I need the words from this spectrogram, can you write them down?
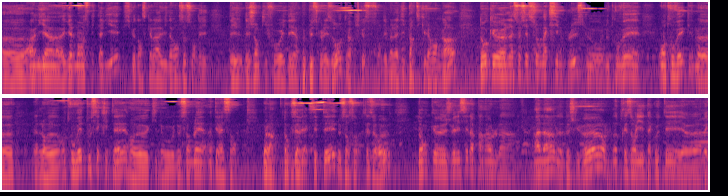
euh, un lien également hospitalier, puisque dans ce cas-là, évidemment, ce sont des, des, gens qu'il faut aider un peu plus que les autres, hein, puisque ce sont des maladies particulièrement graves. Donc euh, l'association Maxime Plus nous, nous trouvait, on trouvait qu'elle euh, elle, euh, retrouvait tous ces critères euh, qui nous, nous semblaient intéressants. Voilà, donc vous avez accepté, nous en sommes très heureux. Donc euh, je vais laisser la parole à Alain de Schriver, notre trésorier est à côté euh, avec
